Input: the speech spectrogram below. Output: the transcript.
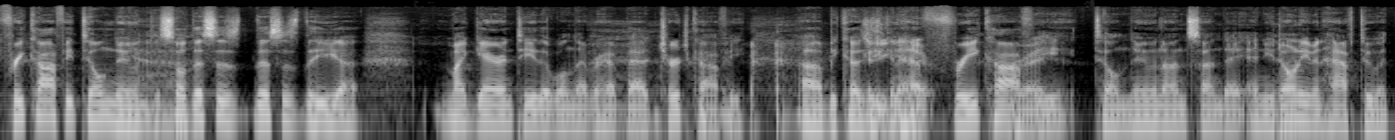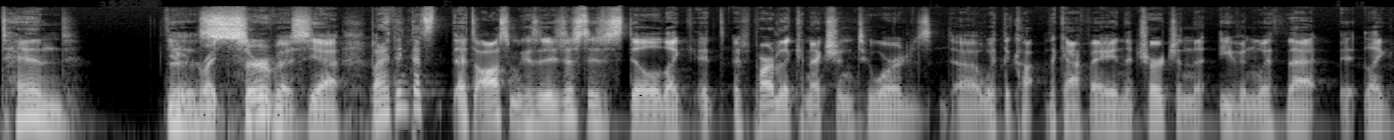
free coffee till noon. Yeah. So this is this is the uh, my guarantee that we'll never have bad church coffee uh, because 'Cause you, you can have it free coffee right. till noon on Sunday, and you Yeah. don't even have to attend the Yeah, right service. Yeah, but I think that's that's awesome because it just is still like it, it's part of the connection towards uh, with the ca- the cafe and the church, and the, even with that, it, like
